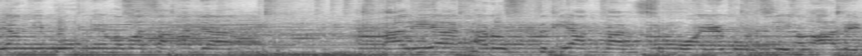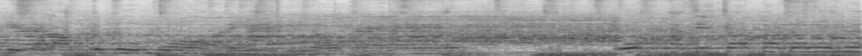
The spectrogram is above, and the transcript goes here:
Yang dibohongi sama pasangannya, kalian harus teriakkan semua emosi yang ada di dalam tubuhmu hari ini, oke? Gua kasih contoh dulu lu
